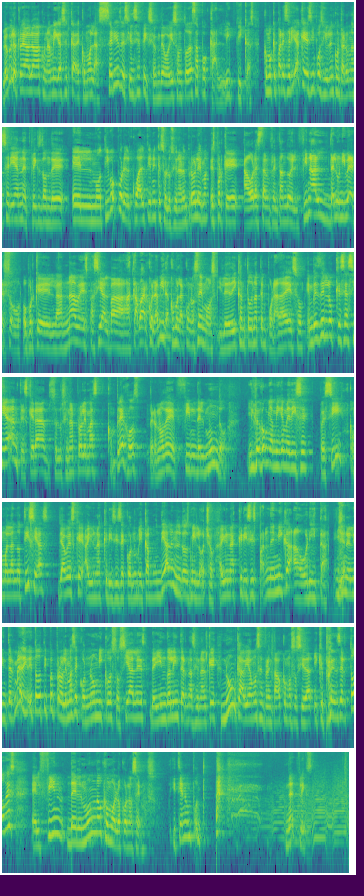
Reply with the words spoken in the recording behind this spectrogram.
Luego el otro día hablaba con una amiga acerca de cómo las series de ciencia ficción de hoy son todas apocalípticas, como que parecería que es imposible encontrar una serie en Netflix donde el motivo por el cual tienen que solucionar un problema es porque ahora están enfrentando el final del universo o porque la nave espacial va a acabar con la vida como la conocemos y le dedican toda una temporada a eso en vez de lo que se hacía antes, que era solucionar problemas complejos, pero no de fin del mundo. Y luego mi amiga me dice, pues sí, como en las noticias, ya ves que hay una crisis económica mundial en el 2008, hay una crisis pandémica ahorita y en el intermedio hay todo tipo de problemas económicos, sociales, de índole internacional que nunca habíamos enfrentado como sociedad y que pueden ser todos el fin del mundo como lo conocemos. Y tiene un punto. Netflix,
